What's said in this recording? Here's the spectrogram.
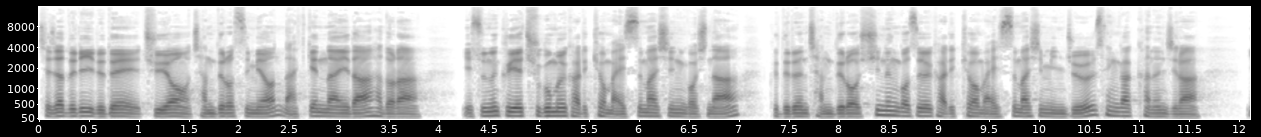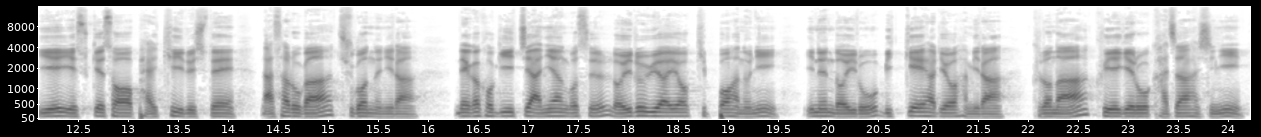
제자들이 이르되 주여 잠들었으면 낫겠나이다 하더라. 예수는 그의 죽음을 가리켜 말씀하신 것이나 그들은 잠들어 쉬는 것을 가리켜 말씀하신 줄 생각하는지라. 이에 예수께서 밝히 이르시되 나사로가 죽었느니라. 내가 거기 있지 아니한 것을 너희를 위하여 기뻐하노니 이는 너희로 믿게 하려 함이라. 그러나 그에게로 가자 하시니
